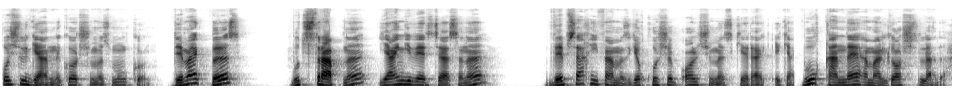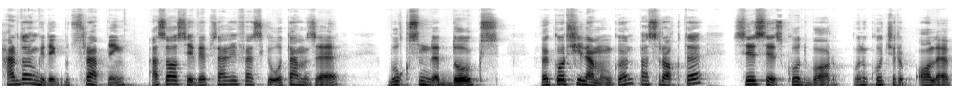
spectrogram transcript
qo'shilganini ko'rishimiz mumkin. Demak, biz Bootstrapni yangi versiyasini veb sahifamizga qo'shib olishimiz kerak ekan. Bu qanday amalga oshiriladi? Har doimgidek Bootstrapning asosiy veb sahifasiga o'tamiz. Bu qismda docs va ko'rishinglar mumkin pastroqda css kod bor. Buni ko'chirib olib,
